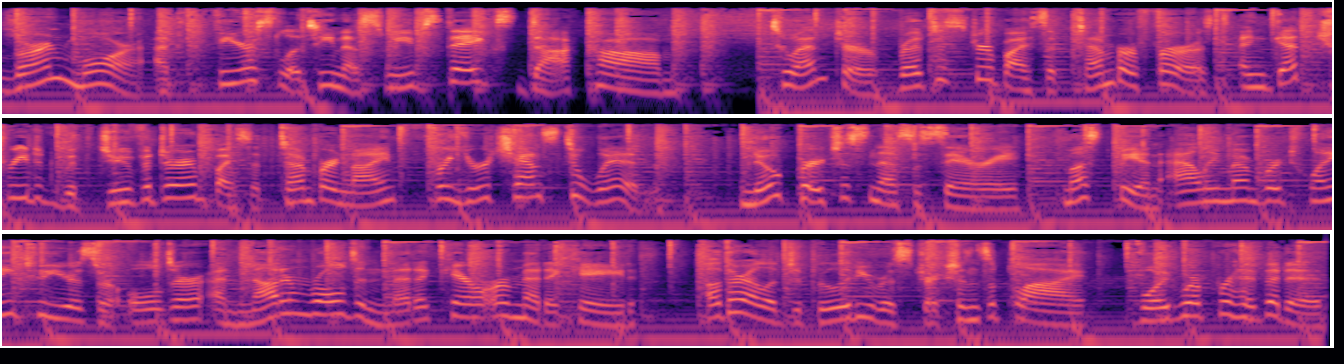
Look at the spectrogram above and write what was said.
Learn more at fiestalatinasweepstakes.com. To enter, register by September 1st and get treated with Juvederm by September 9th for your chance to win. No purchase necessary. Must be an Allē member 22 years or older and not enrolled in Medicare or Medicaid. Other eligibility restrictions apply. Void where prohibited.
